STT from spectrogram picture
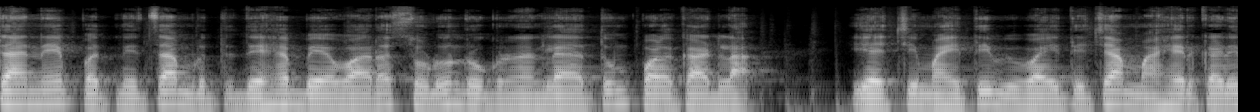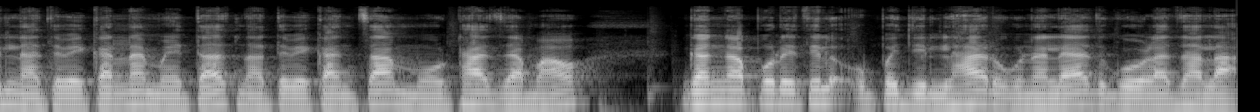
त्याने पत्नीचा मृतदेह बेवारस सोडून रुग्णालयातून पळ काढला. याची माहिती विवाहितेच्या माहेरकडील नातेवाईकांना मिळताच नातेवाईकांचा मोठा जमाव गंगापूर येथील उपजिल्हा रुग्णालयात गोळा झाला.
